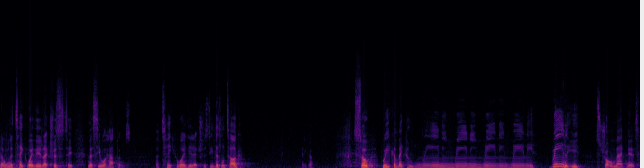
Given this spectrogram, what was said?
Now, I'm going to take away the electricity, and let's see what happens. I take away the electricity. Little tug. There you go. So we can make a really, really, really, really, really strong magnet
